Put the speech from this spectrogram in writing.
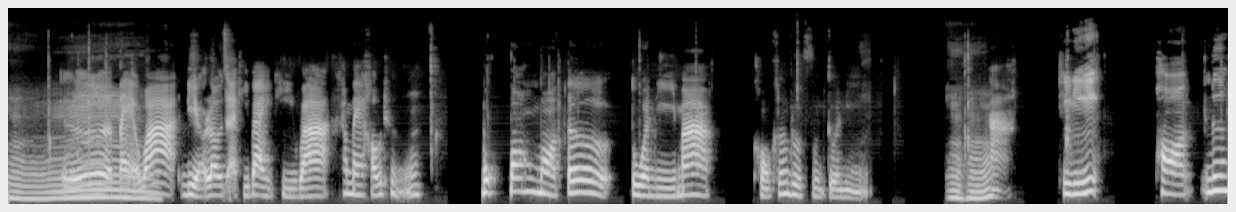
อืมเออ แต่ว่าเดี๋ยวเราจะอธิบายอีกทีว่าทำไมเขาถึง ปกป้องมอเตอร์ตัวนี้มากของเครื่องดูดฝุ่นตัวนี้อือฮึอะทีนี้พอเนื่อง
